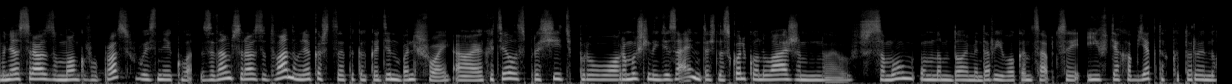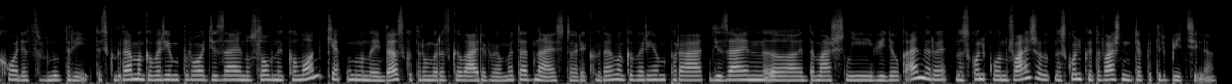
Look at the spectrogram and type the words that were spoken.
У меня сразу много вопросов возникло. Задам сразу два, но мне кажется, это как один большой. А, я хотела спросить про промышленный дизайн, то есть насколько он важен в самом умном доме, да, в его концепции, и в тех объектах, которые находятся внутри. То есть когда мы говорим про дизайн условной колонки умной, да, с которой мы разговариваем, это одна история. Когда мы говорим про дизайн э, домашней видеокамеры, насколько он важен, насколько это важно для потребителя.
